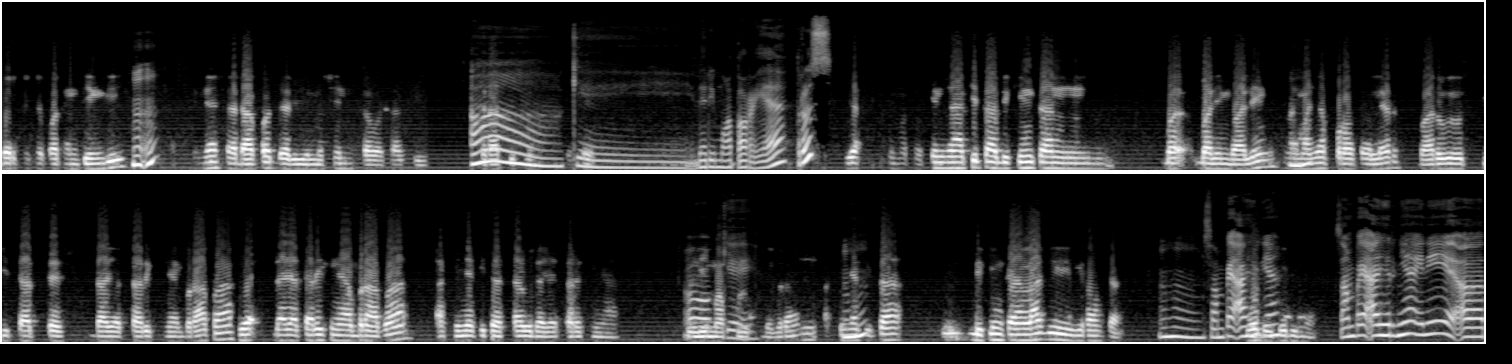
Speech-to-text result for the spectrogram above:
berkecepatan tinggi. Mhm. Akhirnya saya dapat dari mesin Kawasaki. Ah, 100. oke. Dari motor ya. Terus? Ya, akhirnya kita bikinkan ba- baling-baling namanya propeller baru kita tes daya tariknya berapa ya daya tariknya berapa akhirnya kita tahu daya tariknya Oke. 50 kg akhirnya Mhm. kita bikinkan lagi rangka Mhm. Sampai akhirnya bodinya sampai akhirnya ini eh,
